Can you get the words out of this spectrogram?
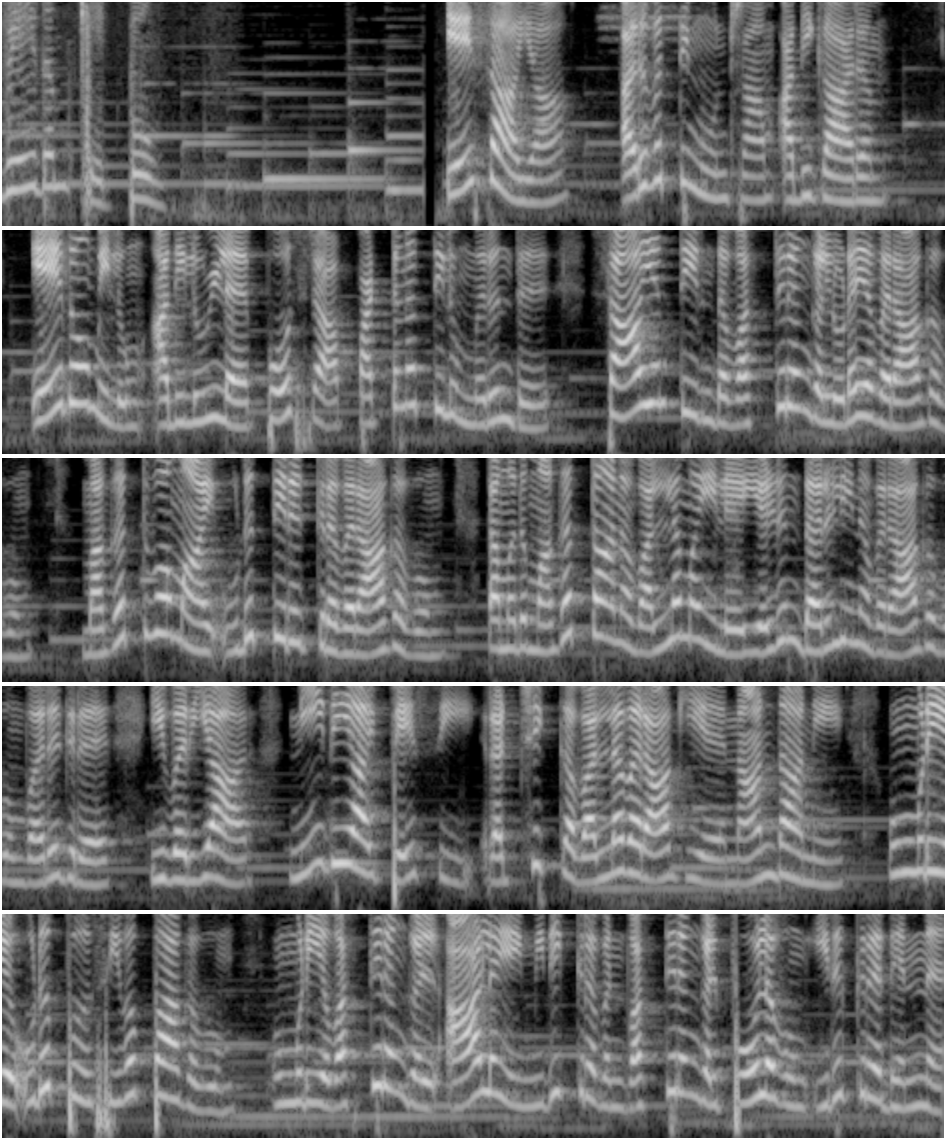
வேதம் கேட்போம். ஏசாயா அறுபத்தி மூன்றாம் அதிகாரம். ஏதோமிலும் அதிலுள்ள போஸ்ரா பட்டணத்திலுமிருந்து சாயந்தீர்ந்த வஸ்திரங்களுடையவராகவும் மகத்துவமாய் உடுத்திருக்கிறவராகவும் தமது மகத்தான வல்லமையிலே எழுந்தருளினவராகவும் வருகிற இவர் யார்? நீதியாய் பேசி ரட்சிக்க வல்லவராகிய நான்தானே. உம்முடைய உடுப்பு சிவப்பாகவும் உம்முடைய வஸ்திரங்கள் ஆலையை மிதிக்கிறவன் வஸ்திரங்கள் போலவும் இருக்கிறதென்ன?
